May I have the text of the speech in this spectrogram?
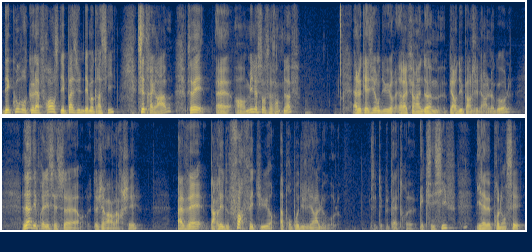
découvre que la France n'est pas une démocratie? C'est très grave. Vous savez, euh, en 1969, à l'occasion du référendum perdu par le général de Gaulle, l'un des prédécesseurs de Gérard Larcher avait parlé de forfaiture à propos du général de Gaulle. C'était peut-être excessif. Il avait prononcé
